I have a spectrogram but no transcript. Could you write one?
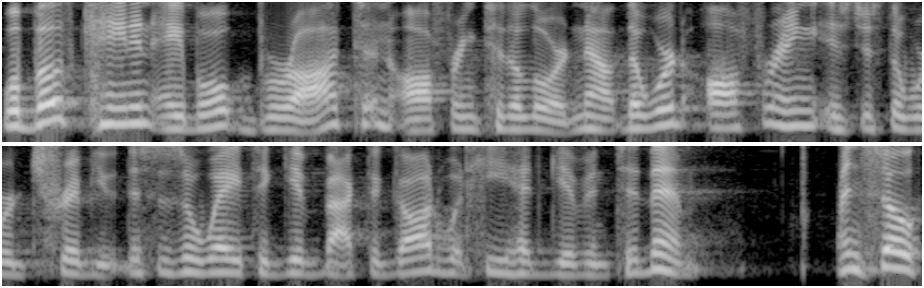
Well, both Cain and Abel brought an offering to the Lord. Now, the word offering is just the word tribute. This is a way to give back to God what he had given to them. And so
